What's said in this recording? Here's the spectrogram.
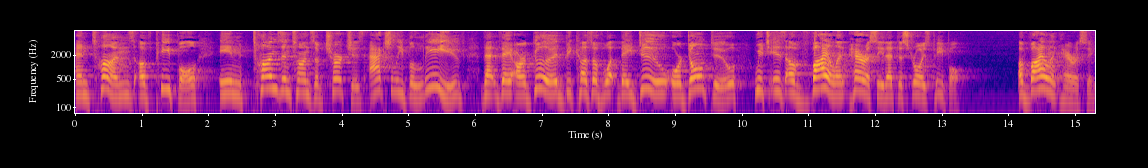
and tons of people in tons and tons of churches actually believe that they are good because of what they do or don't do, which is a violent heresy that destroys people. A violent heresy.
